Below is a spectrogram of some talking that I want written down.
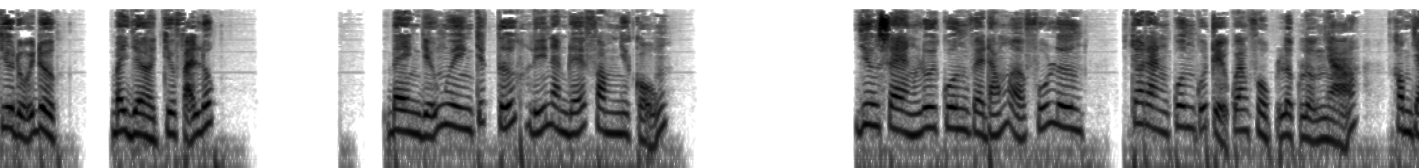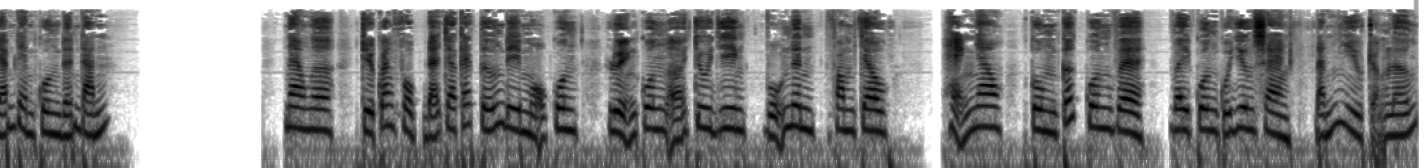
chưa đuổi được, bây giờ chưa phải lúc. Bèn giữ nguyên chức tước Lý Nam Đế phong như cũ. Dương Sàng lui quân về đóng ở Phú Lương, cho rằng quân của Triệu Quang Phục lực lượng nhỏ, không dám đem quân đến đánh. Nào ngờ, Triệu Quang Phục đã cho các tướng đi mộ quân, luyện quân ở Chu Diên, Vũ Ninh, Phong Châu. Hẹn nhau cùng cất quân về, vây quân của Dương Sàng, đánh nhiều trận lớn.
